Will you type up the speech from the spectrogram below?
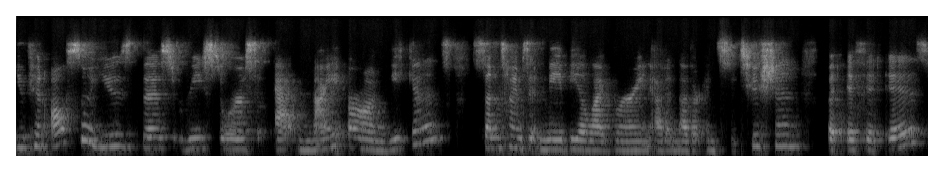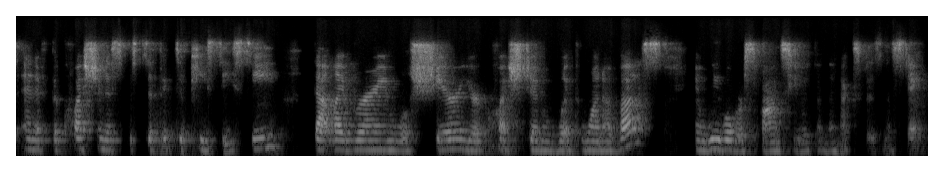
You can also use this resource at night or on weekends. Sometimes it may be a librarian at another institution, but if it is, and if the question is specific to PCC, that librarian will share your question with one of us, and we will respond to you within the next business day.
